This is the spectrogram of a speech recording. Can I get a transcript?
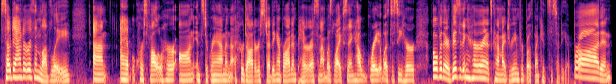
So down to earth and lovely. Um, I have, of course, follow her on Instagram, and her daughter is studying abroad in Paris. And I was like saying how great it was to see her over there visiting her. And it's kind of my dream for both my kids to study abroad. And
